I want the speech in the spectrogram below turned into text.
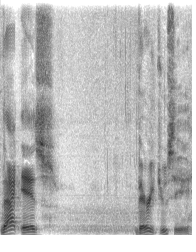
That is very juicy.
